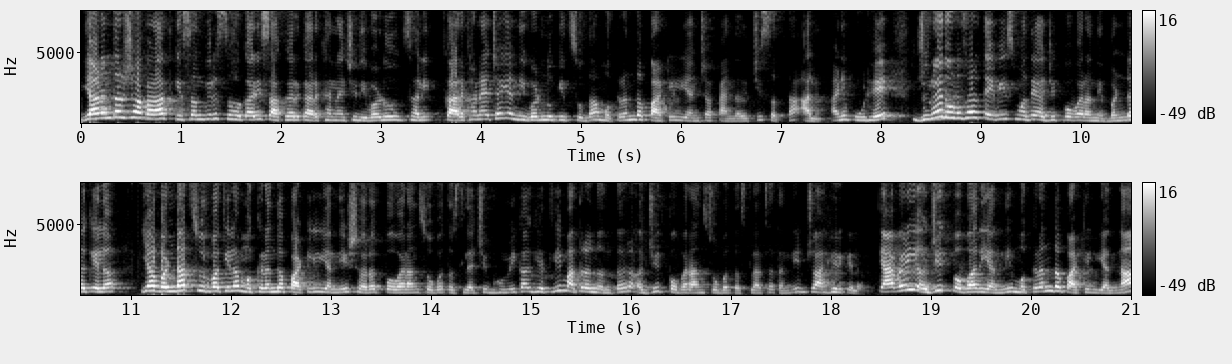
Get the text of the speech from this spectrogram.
यानंतरच्या काळात किसनवीर सहकारी साखर कारखान्याची निवडणूक झाली. कारखान्याच्या या निवडणुकीत सुद्धा मकरंद पाटील यांच्या पॅनलची सत्ता आली आणि पुढे जुलै दोन हजार तेवीसमध्ये अजित पवारांनी बंड केलं. या बंडात सुरुवातीला मकरंद पाटील यांनी शरद पवारांसोबत असल्याची भूमिका घेतली. मात्र नंतर अजित पवारांसोबत असल्याचं त्यांनी जाहीर केलं. त्यावेळी अजित पवार यांनी मकरंद पाटील यांना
